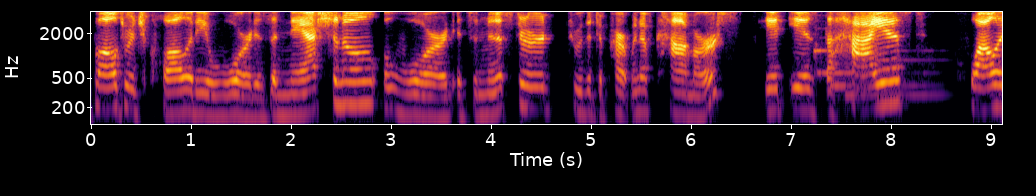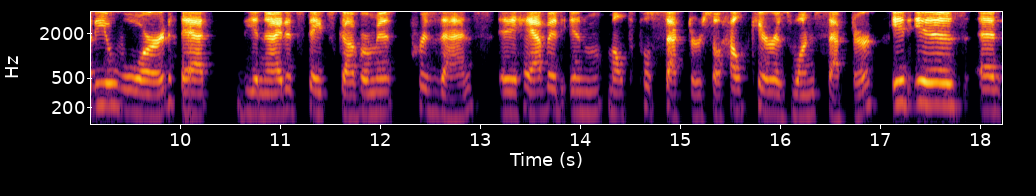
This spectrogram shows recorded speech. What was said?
Baldrige Quality Award is a national award. It's administered through the Department of Commerce. It is the highest quality award that the United States government presents. They have it in multiple sectors, so healthcare is one sector. It is an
